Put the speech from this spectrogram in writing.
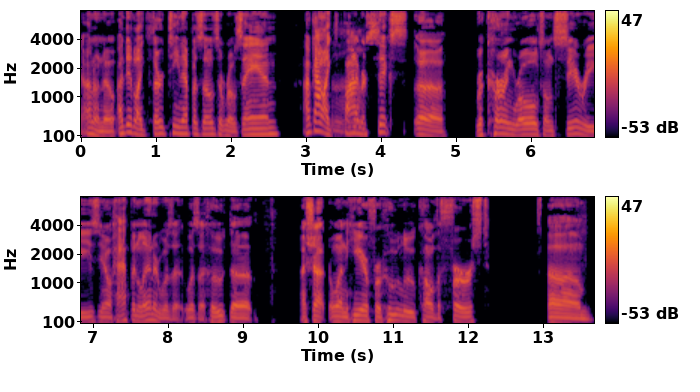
I don't know. I did like 13 episodes of Roseanne. I've got like five hmm or six uh recurring roles on series. You know, Hap and Leonard was a was a hoot. The I shot one here for Hulu called The First. Um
